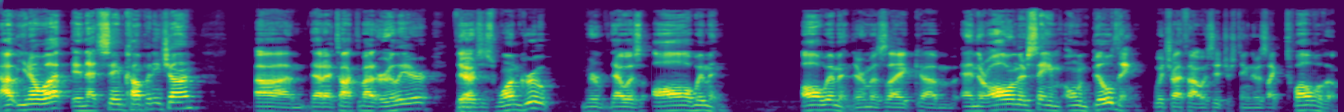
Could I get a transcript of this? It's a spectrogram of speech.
I, you know what? In that same company, John, um, that I talked about earlier, there's yeah. this one group that was all women, all women. There was like, um, and they're all in their same own building, which I thought was interesting. There's like 12 of them,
